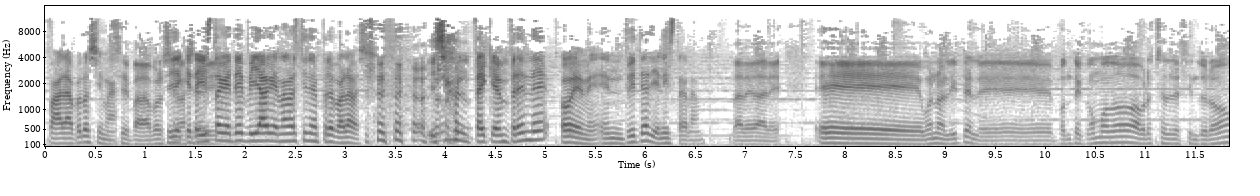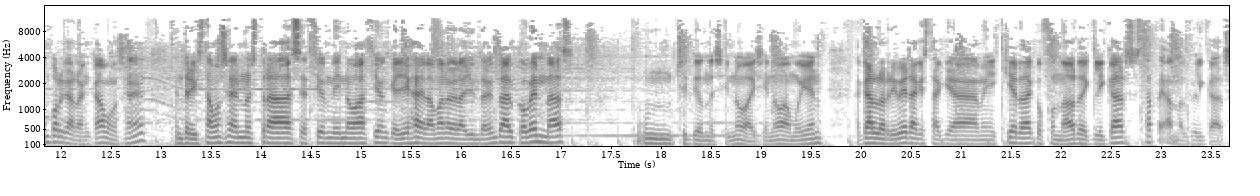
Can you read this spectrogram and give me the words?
Para la próxima. Sí, para la próxima. Oye, que te he visto que te he pillado que no los tienes preparados. y son Peque Emprende OM en Twitter y en Instagram. Dale, dale. Eh, bueno, Little, eh, ponte cómodo, abroches el cinturón porque arrancamos, ¿eh? Entrevistamos en nuestra sección de innovación que llega de la mano del Ayuntamiento de Alcobendas, un sitio donde se innova y se innova muy bien. A Carlos Rivera, que está aquí a mi izquierda, cofundador de Clickars, se está pegando a Clickars,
